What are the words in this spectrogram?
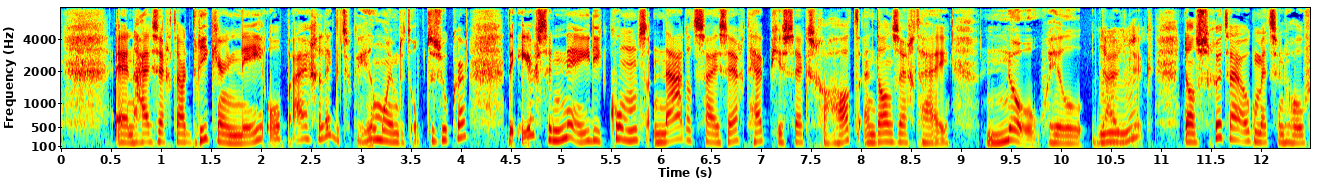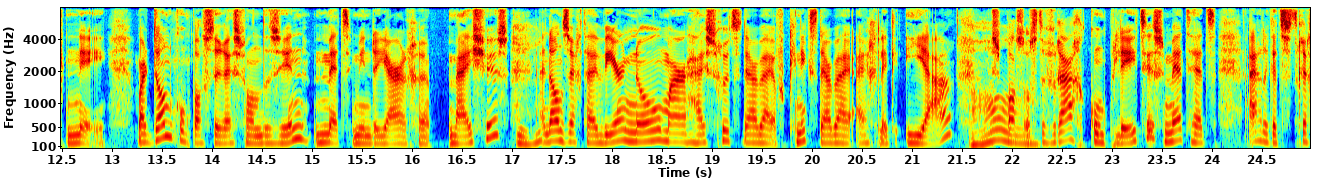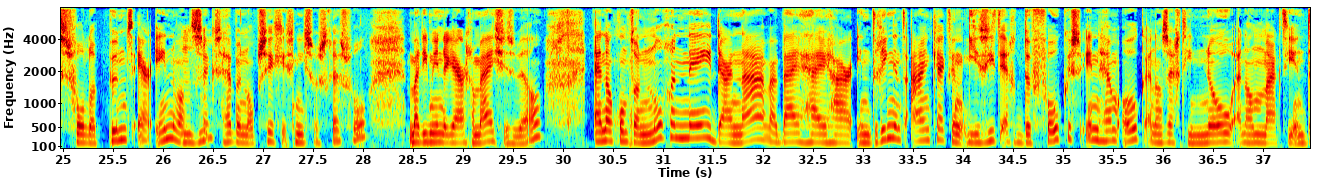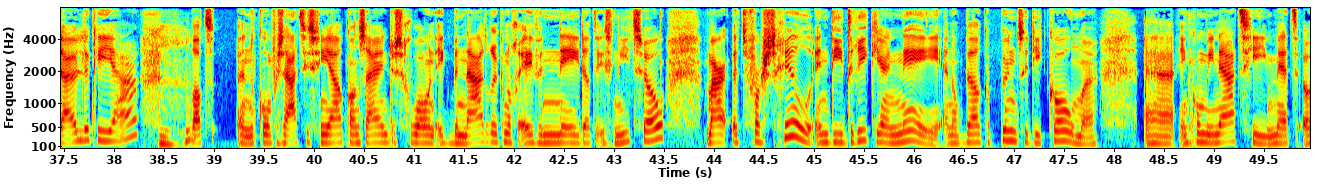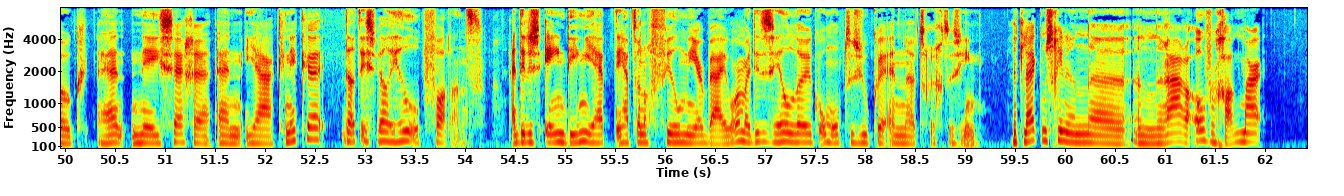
En hij zegt daar drie keer nee op eigenlijk. Het is ook heel mooi om dit op te zoeken. De eerste nee die komt nadat zij zegt: Heb je seks gehad? En dan zegt hij no, heel duidelijk. Dan schudt hij ook met zijn hoofd nee. Maar dan komt pas de rest van de zin met minderjarige meisjes. En dan zegt hij weer no, maar hij schudt daarbij of knikt daarbij eigenlijk ja. Dus pas als de vraag compleet is met het eigenlijk het stressvolle punt erin. Want seks hebben op zich is niet zo stressvol. Maar die minderjarige meisjes wel. En dan komt er nog een nee daarna, waarbij hij haar indringend aankijkt. En je ziet echt de focus in hem ook. En dan zegt hij no en dan maakt hij een duidelijke ja. Wat een conversatiesignaal kan zijn. Dus gewoon, ik benadruk nog even nee, dat is niet zo. Maar het verschil in die drie keer nee en op welke punten die komen, eh, in combinatie met ook nee zeggen en ja knikken, dat is wel heel opvallend. En dit is één ding, je hebt, je hebt er nog veel meer bij hoor. Maar dit is heel leuk om op te zoeken en eh, terug te zien. Het lijkt misschien een, eh, een rare overgang, maar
